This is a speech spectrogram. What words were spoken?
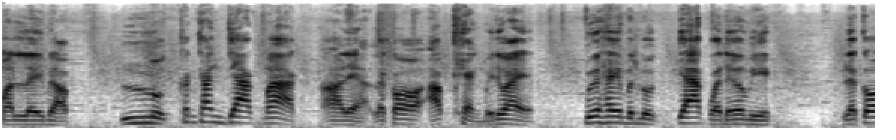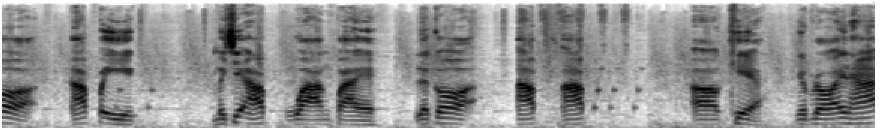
มันเลยแบบหลุดค่อนข้างยากมากอะไรแล้วก็อัพแข่งไปด้วย เพื่อให้มันหลุดยากกว่าเดิมอีก แล้วก็อัพไปอีก ไม่ใช่อัพวางไป แล้วก็อัพอัพโอเคเรียบร้อยนะฮะ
